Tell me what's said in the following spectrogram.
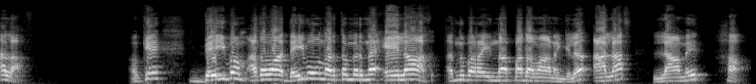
അലാഫ്. ഓക്കെ? ദൈവം അഥവാ ദൈവം എന്നർത്ഥം വരുന്ന എലാഹ് എന്ന് പറയുന്ന പദമാണെങ്കിൽ അലാഫ് ലാമിദ് ഹ.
